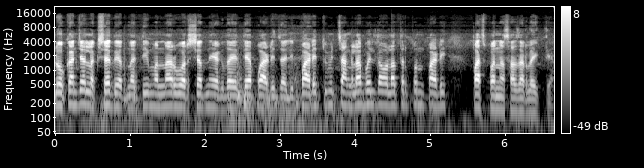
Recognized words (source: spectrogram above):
लोकांच्या लक्षात येत नाही. ती म्हणणार वर्षातनं एकदा येत्या पाडी झाली. पाडी तुम्ही चांगला बैल धावला तर पण पाडी पाच पन्नास हजारला ऐकत्या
